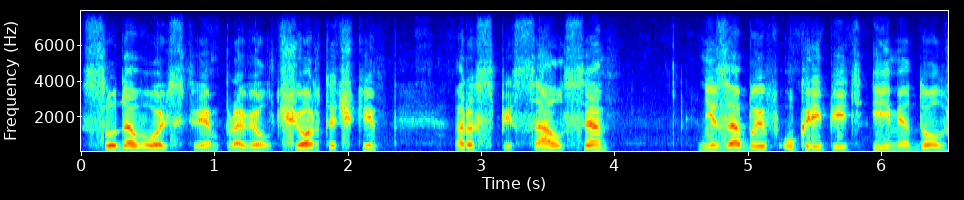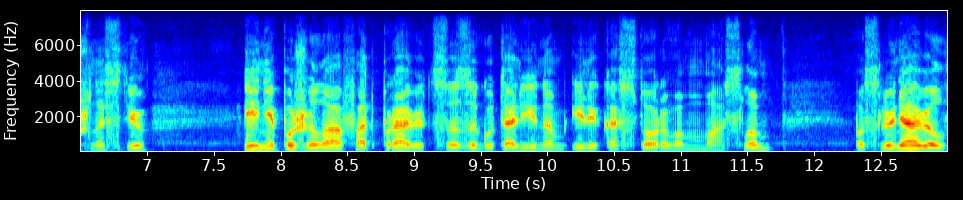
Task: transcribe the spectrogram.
с удовольствием провел черточки, расписался, не забыв укрепить имя должностью, и, не пожелав отправиться за гуталином или касторовым маслом, послюнявил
